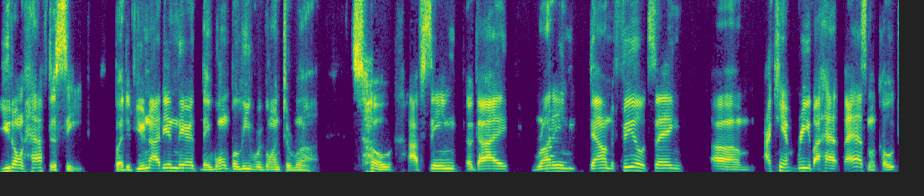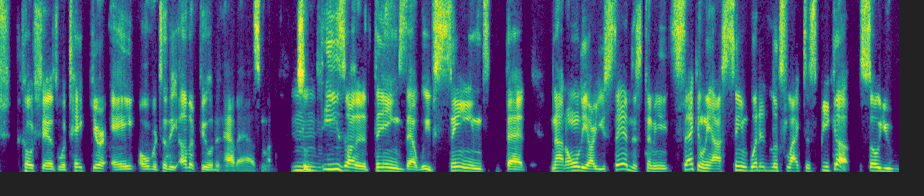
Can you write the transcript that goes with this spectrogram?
you don't have to see. But if you're not in there, they won't believe we're going to run. So I've seen a guy running down the field saying, um, I can't breathe. I have asthma, coach. Coach says, well, take your A over to the other field and have asthma. Mm. So these are the things that we've seen that not only are you saying this to me, secondly, I've seen what it looks like to speak up. So you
